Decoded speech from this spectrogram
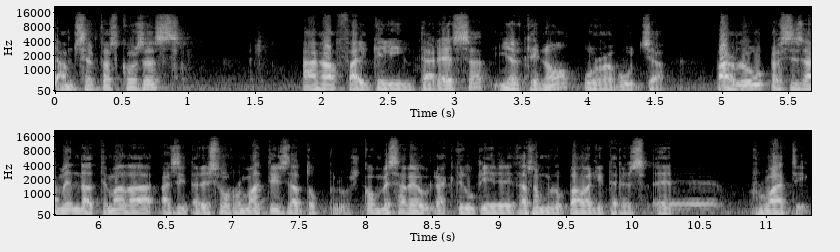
amb certes coses agafa el que li interessa i el que no ho rebutja. Parlo precisament del tema dels interessos romàntics de Top Cruise. Com bé sabeu, l'actriu que desenvolupava l'interès eh, romàntic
